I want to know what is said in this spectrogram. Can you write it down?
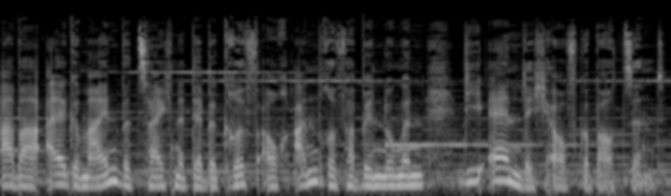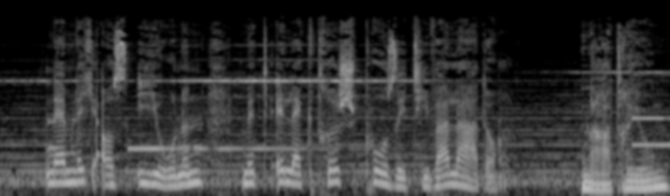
Aber allgemein bezeichnet der Begriff auch andere Verbindungen, die ähnlich aufgebaut sind, nämlich aus Ionen mit elektrisch positiver Ladung. Natrium,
